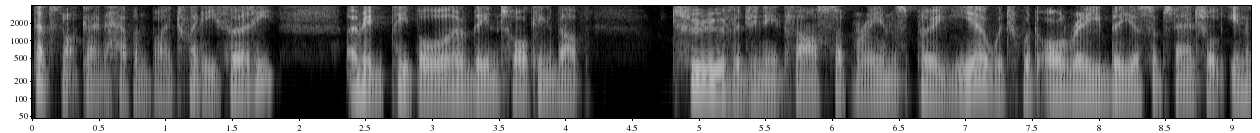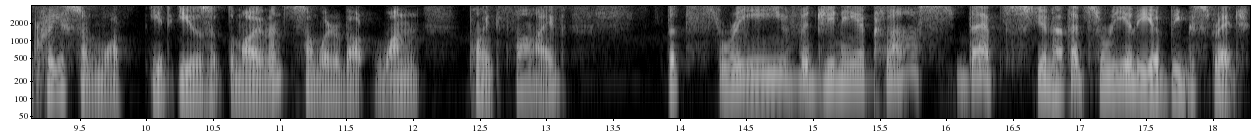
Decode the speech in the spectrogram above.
that's not going to happen by 2030. I mean, people have been talking about two Virginia class submarines per year, which would already be a substantial increase on what it is at the moment, somewhere about 1.5. But three Virginia class, that's, you know, that's really a big stretch.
